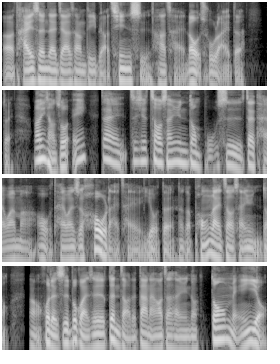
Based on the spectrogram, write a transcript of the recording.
呃抬升再加上地表侵蚀，它才露出来的。对，那你想说，哎，在这些造山运动不是在台湾吗？哦，台湾是后来才有的那个蓬莱造山运动啊，或者是不管是更早的大南澳造山运动都没有。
